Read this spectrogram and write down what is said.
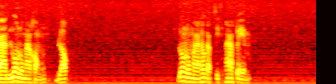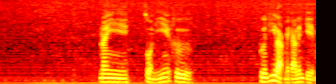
การล่วงลงมาของบล็อก ร่วงลงมาเท่ากับ 45 เฟรม ในส่วนนี้คือพื้นที่หลักในการเล่นเกม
